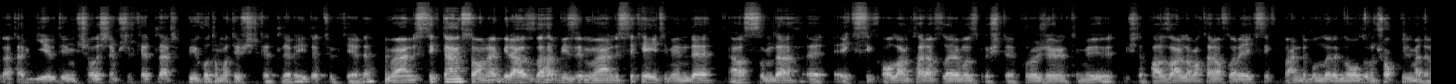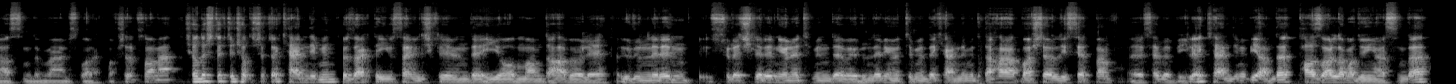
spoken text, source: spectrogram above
Zaten girdiğim, çalıştığım şirketler büyük otomotiv şirketleriydi Türkiye'de. Mühendislikten sonra biraz daha bizim mühendislik eğitiminde aslında e, eksik olan taraflarımız işte proje yönetimi, işte pazarlama tarafları eksik. Ben de bunların ne olduğunu çok bilmeden aslında mühendis olarak başladım. Sonra çalıştıkça çalıştıkça kendimin özellikle insan ilişkilerinde iyi olmam, daha böyle ürünlerin, süreçlerin yönetiminde ve ürünlerin yönetiminde kendimi daha başarılı hissetmem e, sebebiyle kendimi bir anda pazarlama dünyasında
